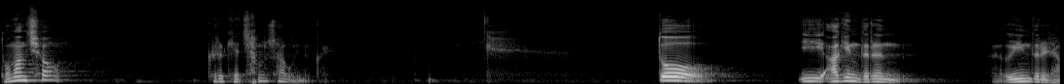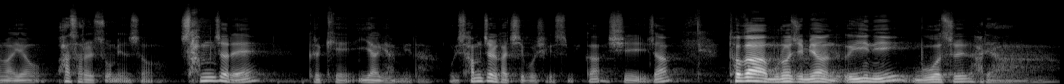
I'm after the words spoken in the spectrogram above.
도망쳐. 그렇게 참수하고 있는 거예요. 또 이 악인들은 의인들을 향하여 화살을 쏘면서 3절에 그렇게 이야기합니다. 우리 3절 같이 보시겠습니까? 시작. 터가 무너지면 의인이 무엇을 하랴?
